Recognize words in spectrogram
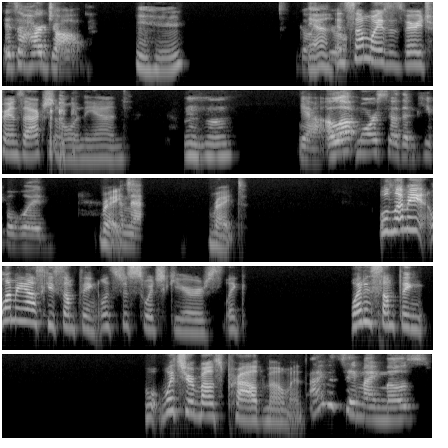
it's a hard job. Mm-hmm. Yeah. In some ways, it's very transactional in the end. Mm-hmm. Yeah. A lot more so than people would right. Imagine. Right. Well, let me let me ask you something. Let's just switch gears. Like, what is something? What's your most proud moment? I would say my most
